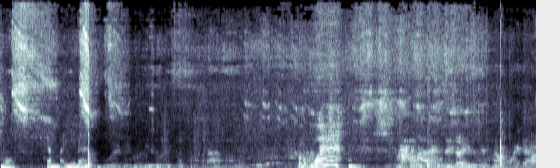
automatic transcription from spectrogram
một trăm bảy mươi ba. Quá đây hỏi đó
